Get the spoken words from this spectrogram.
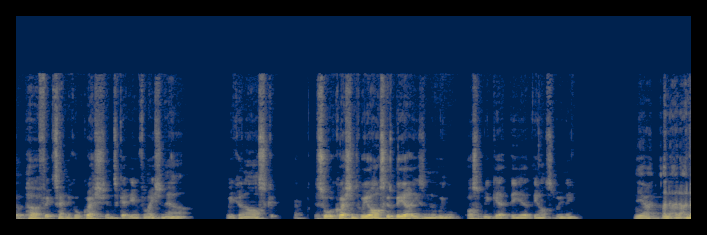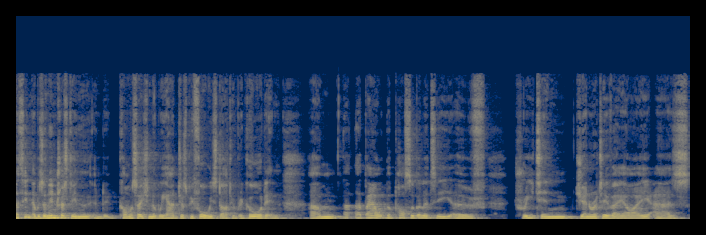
the perfect technical question to get the information out. We can ask the sort of questions we ask as BAs, and we will possibly get the uh, the answers we need. Yeah, and, and I think there was an interesting conversation that we had just before we started recording um, about the possibility of treating generative AI as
